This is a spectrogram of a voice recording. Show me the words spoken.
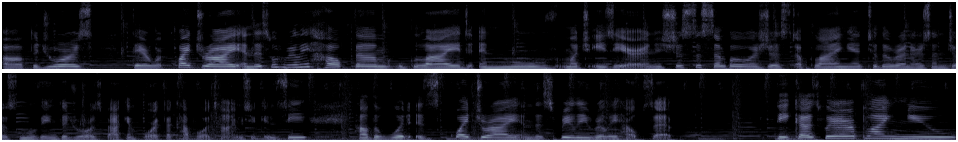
of the drawers. They were quite dry and this will really help them glide and move much easier. And it's just as simple as just applying it to the runners and just moving the drawers back and forth a couple of times. You can see how the wood is quite dry and this really, really helps it because we're applying new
